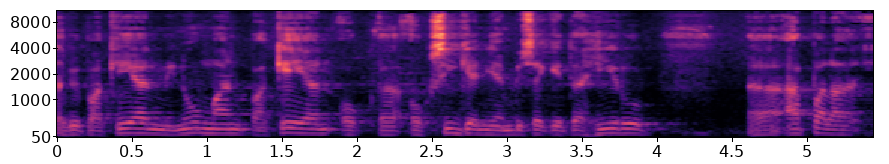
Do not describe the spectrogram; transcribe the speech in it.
tapi pakaian, minuman, pakaian, eh, oksigen yang bisa kita hirup, uh, apalah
